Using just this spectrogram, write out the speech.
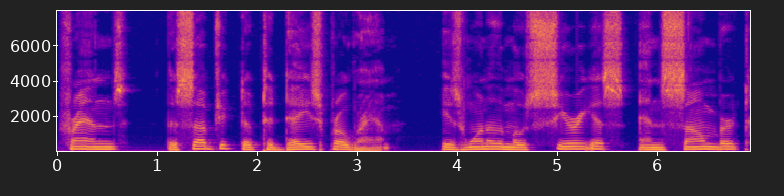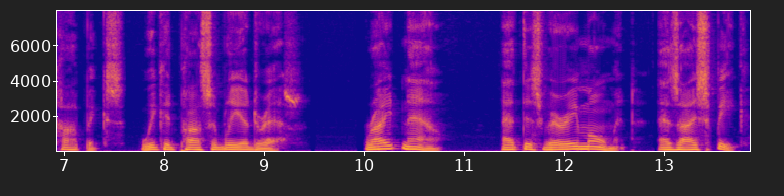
Friends, the subject of today's program is one of the most serious and somber topics we could possibly address. Right now, at this very moment, as I speak,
